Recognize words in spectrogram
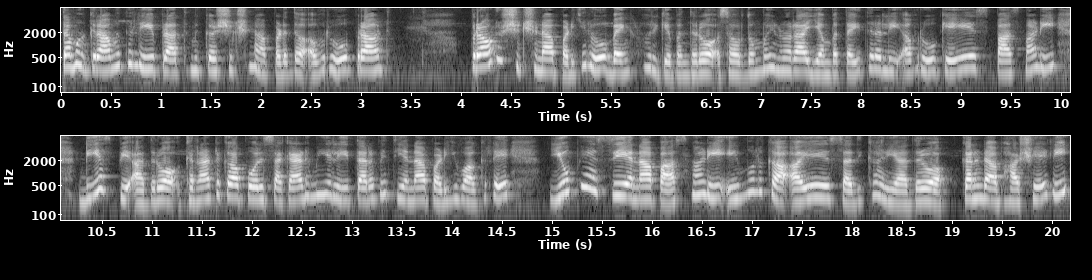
ತಮ್ಮ ಗ್ರಾಮದಲ್ಲಿ ಪ್ರಾಥಮಿಕ ಶಿಕ್ಷಣ ಪಡೆದ ಅವರು ಪ್ರಾ ಪ್ರೌಢ ಶಿಕ್ಷಣ ಪಡೆಯಲು ಬೆಂಗಳೂರಿಗೆ ಬಂದರು. ಸಾವಿರದ ಒಂಬೈನೂರ ಎಂಬತ್ತೈದರಲ್ಲಿ ಅವರು ಕೆಎಎಸ್ ಪಾಸ್ ಮಾಡಿ ಡಿಎಸ್ಪಿ ಆದರು. ಕರ್ನಾಟಕ ಪೊಲೀಸ್ ಅಕಾಡೆಮಿಯಲ್ಲಿ ತರಬೇತಿಯನ್ನು ಪಡೆಯುವಾಗಲೇ ಯುಪಿಎಸ್ಸಿಯನ್ನ ಪಾಸ್ ಮಾಡಿ ಈ ಮೂಲಕ ಐಎಎಸ್ ಅಧಿಕಾರಿಯಾದರು. ಕನ್ನಡ ಭಾಷೆಯಲ್ಲಿ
